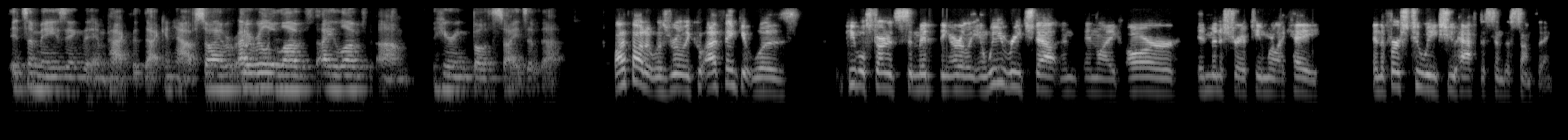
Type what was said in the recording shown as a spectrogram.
it's amazing the impact that that can have. So i, I really love i love um, hearing both sides of that. I thought it was really cool. I think it was people started submitting early and we reached out and, and like our administrative team were like hey in the first two weeks you have to send us something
